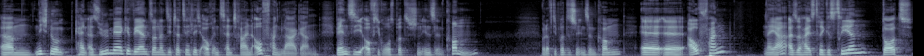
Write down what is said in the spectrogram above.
ähm, nicht nur kein Asyl mehr gewähren, sondern sie tatsächlich auch in zentralen Auffanglagern, wenn sie auf die großbritischen Inseln kommen, oder auf die britischen Inseln kommen, äh, äh, auffangen, naja, also heißt registrieren, dort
